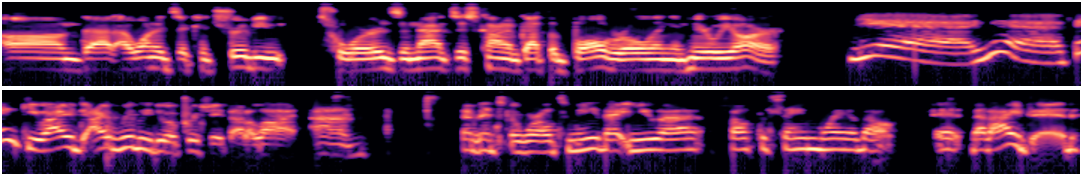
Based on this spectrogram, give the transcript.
um, that I wanted to contribute towards, and that just kind of got the ball rolling, and here we are. Yeah, yeah. Thank you. I I really do appreciate that a lot. Um, that meant the world to me that you uh, felt the same way about it that I did.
